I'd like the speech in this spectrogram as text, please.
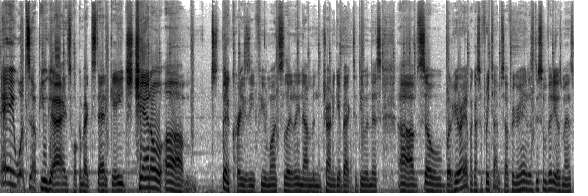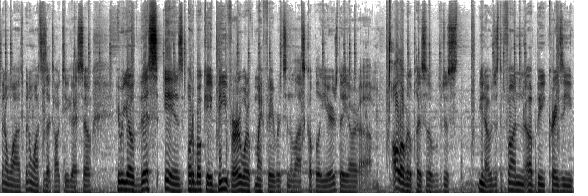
Hey, what's up, you guys? Welcome back to Static Age channel. Um, it's been a crazy few months lately, and I've been trying to get back to doing this. Um, so, but here I am. I got some free time, so I figured, hey, let's do some videos, man. It's been a while. It's been a while since I talked to you guys. So, here we go. This is Otoboke Beaver, one of my favorites in the last couple of years. They are um, all over the place. So, just you know, just a fun, upbeat, crazy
